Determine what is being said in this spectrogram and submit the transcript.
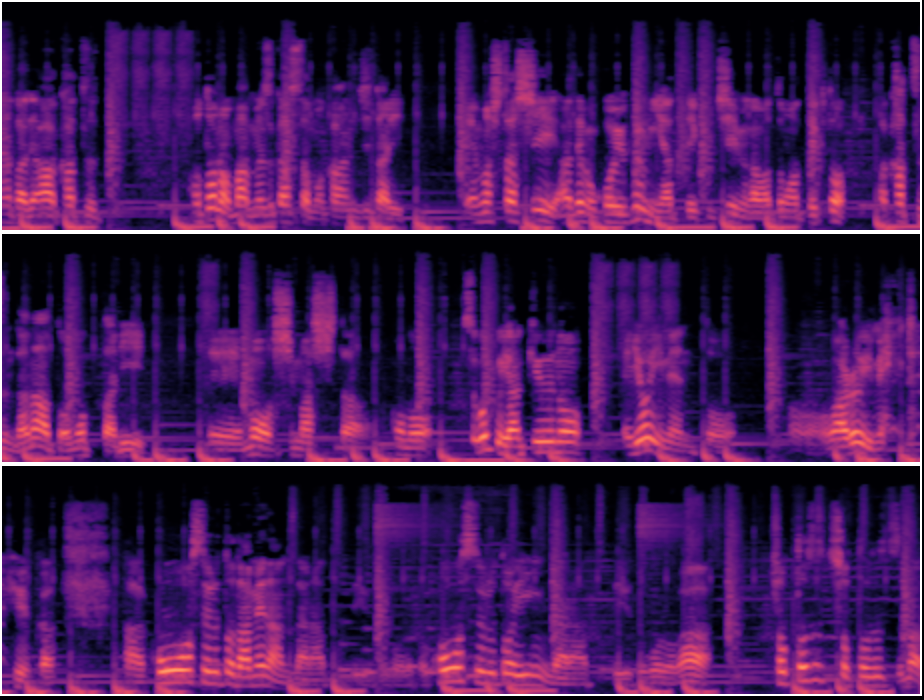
中で、あ勝つことのまあ難しさも感じたりもしたし、あでもこういう風にやっていくチームがまとまっていくと、あ勝つんだなと思ったり、えー、もしました。この、すごく野球の良い面と悪い面というか、あこうするとダメなんだなっていうところと、こうするといいんだなっていうところが、ちょっとずつちょっとずつ、まあ、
